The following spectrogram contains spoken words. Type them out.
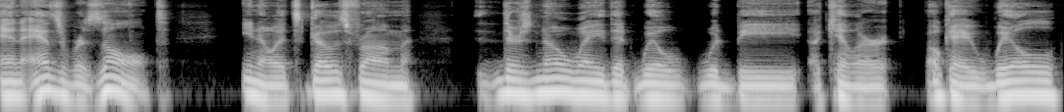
And as a result, you know, it goes from there's no way that Will would be a killer. Okay, Will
